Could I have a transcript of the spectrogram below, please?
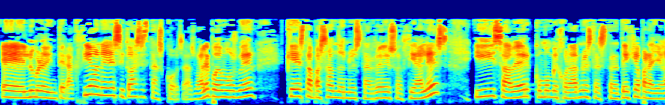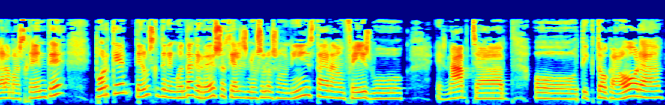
El número de interacciones y todas estas cosas, ¿vale? Podemos ver qué está pasando en nuestras redes sociales y saber cómo mejorar nuestra estrategia para llegar a más gente, porque tenemos que tener en cuenta que redes sociales no solo son Instagram, Facebook, Snapchat o TikTok ahora,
